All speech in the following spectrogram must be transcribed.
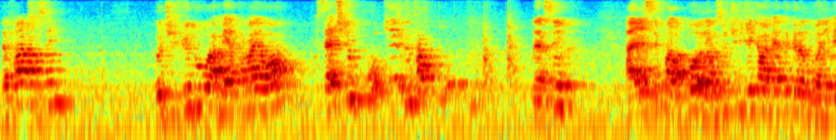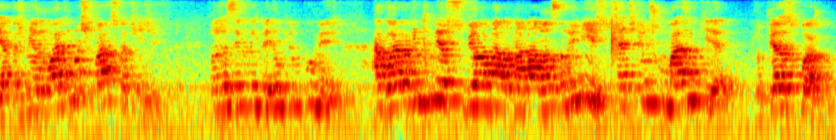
É fácil assim? Eu divido a meta maior, 7 quilos por dia, tá Não é assim? Aí você fala, pô, não, se eu dividir aquela meta grandona em metas menores, é mais fácil atingir. Então já sei que eu tenho que perder 1 quilo por mês. Agora eu tenho que subir uma, na balança no início. 7 quilos com base em quê? Eu peso quanto?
